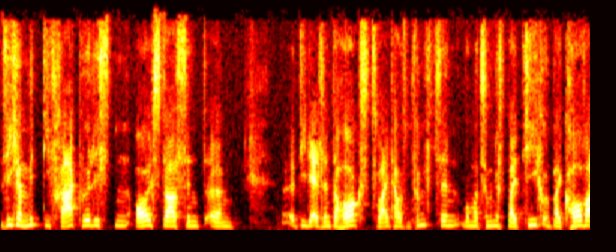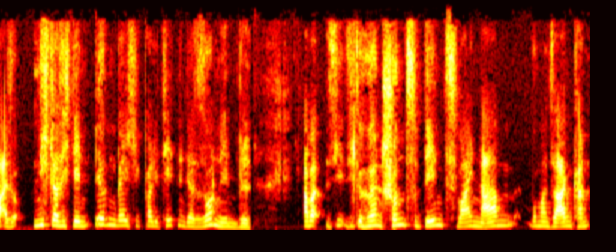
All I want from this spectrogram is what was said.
sicher mit die fragwürdigsten All-Stars sind ähm, die der Atlanta Hawks 2015, wo man zumindest bei Teague und bei Korver, also nicht, dass ich denen irgendwelche Qualitäten in der Saison nehmen will, aber sie, sie gehören schon zu den zwei Namen, wo man sagen kann,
